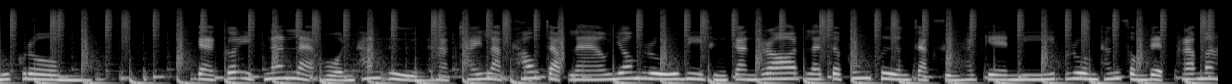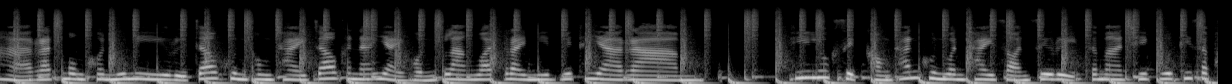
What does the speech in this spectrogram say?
นุกรม แกก็อีกนั่นแหละโหนท่านอื่น หากใช้หลักเข้าจับแล้วย่อมรู้ดีถึงการรอดและจะพุ่งเฟืองจากสิงหเกณฑ์นี้ รวมทั้งสมเด็จพระมหารัฐมงคลมุนีหรือเจ้าคุณธงชัยเจ้าคณะใหญ่หนกลางวัดไตรมิตรวิทยาราม ที่ลูกศิษย์ของท่านคุณวันชัยสอนสิริ สมาชิกวุฒิสภ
